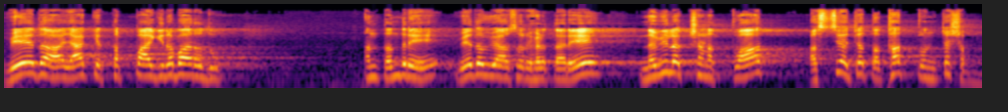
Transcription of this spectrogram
ವೇದ ಯಾಕೆ ತಪ್ಪಾಗಿರಬಾರದು? ಅಂತಂದರೆ ವೇದವ್ಯಾಸರು ಹೇಳ್ತಾರೆ, ನವಿಲಕ್ಷಣತ್ವಾತ್ ಅಸ್ಯ ಚ ತಥಾತ್ವಂಚ ಶಬ್ದ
